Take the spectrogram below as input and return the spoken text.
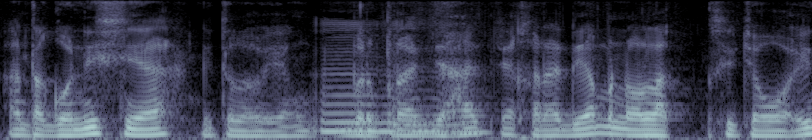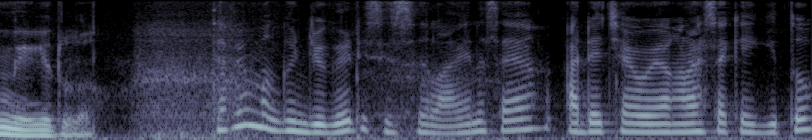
antagonisnya gitu loh yang Hmm, berperan jahatnya karena dia menolak si cowok ini gitu loh. Tapi mungkin juga di sisi lain saya ada cewek yang ngerasa kayak gitu,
